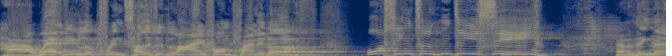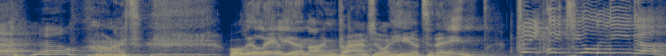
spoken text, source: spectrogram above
Ah, where have you looked for intelligent life on planet Earth? Washington, D.C. Anything there? No. All right. Well, little alien, I'm glad you're here today. Take me to your leader.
